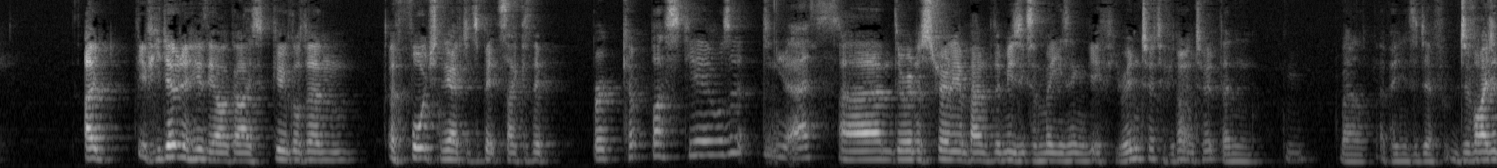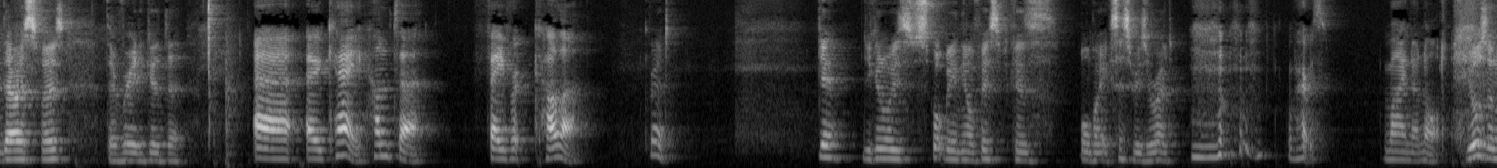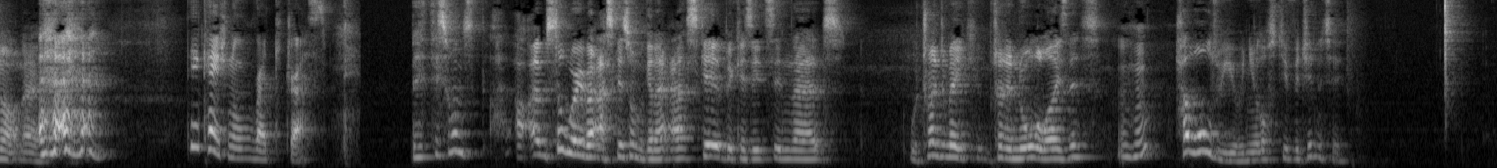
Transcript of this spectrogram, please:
I, if you don't know who they are, guys, Google them. Unfortunately, it's a bit sad because they broke up last year, was it? Yes. Um, they're an Australian band. The music's amazing. If you're into it, if you're not into it, then well, opinions are diff- divided there, I suppose. They're really good there. Uh, okay, Hunter. Favorite colour? Red. Yeah, you can always spot me in the office because all my accessories are red. Whereas mine are not. Yours are not. No. The occasional red dress. This one's. I- I'm still worried about asking this one. We're going to ask it because it's in that we're trying to make, we're trying to normalise this. Mm-hmm. How old were you when you lost your virginity?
